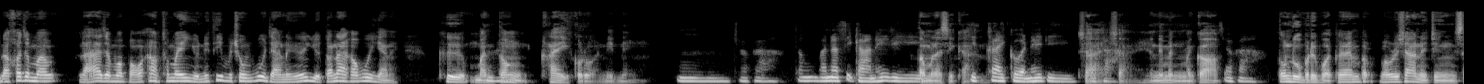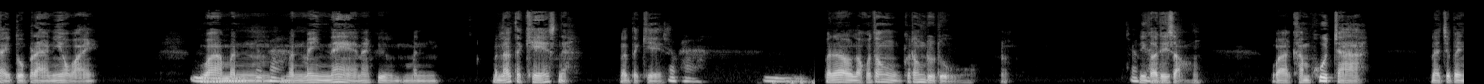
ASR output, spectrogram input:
แล้วเขาจะมาหลายอาจจะมาบอกว่าเอ้าทำไมอยู่ในที่ประชุมพูดอย่างหนึ่งแล้วอยู่ต่อหน้าเขาพูดอย่างหนึ่งคือมันต้องใคร่กรวนิดหนึ่ง อืมเจ้าค่ะ ต้องมนสิการให้ดี ต้องมนสิการคิดใครกวนให้ดีใช่ใช่อันนี้มันมันก็เจ้าค่ะต้องดูบริบทเพราะฉะนั้นพระพุทธเจ้าเนี่ยจึงใส่ตัวแปรนี้เอาไว้ ว่ามันมันไม่แน่นะ คือมันมันแล้วแต่เคสนะแล้วแต่เคสเจ้าค่ะเพราะฉะนั้นเราก็ต้องก็ต้องดูดูนี่ข้อที่สองว่าคำพูดจาเราจะเป็น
